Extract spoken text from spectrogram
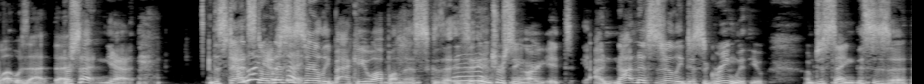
What was that? That Percent, yeah. The stats like don't necessarily back you up on this because it's an Eh. interesting argument. I'm not necessarily disagreeing with you. I'm just saying this is a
